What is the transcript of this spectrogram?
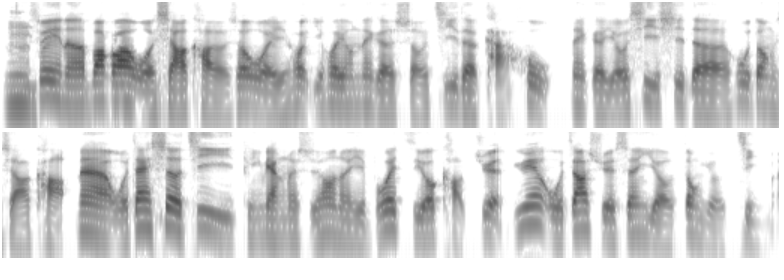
嗯，所以呢，包括我小考有时候我也会也会用那个手机的卡户，那个游戏式的互动小考。那我在设计评量的时候呢，也不会只有考卷，因为我知道学生有动有静嘛，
